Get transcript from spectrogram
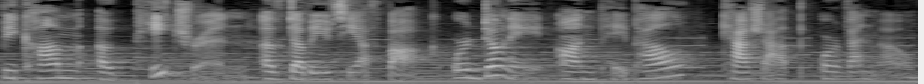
Become a patron of WTF Bach or donate on PayPal, Cash App, or Venmo.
